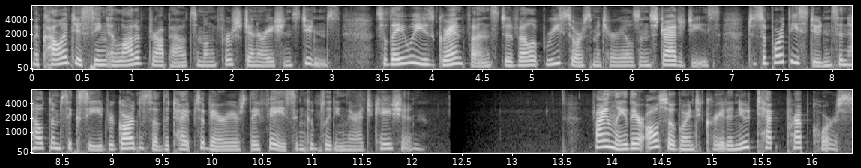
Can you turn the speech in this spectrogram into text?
The college is seeing a lot of dropouts among first generation students, so they will use grant funds to develop resource materials and strategies to support these students and help them succeed regardless of the types of barriers they face in completing their education. Finally, they're also going to create a new tech prep course,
